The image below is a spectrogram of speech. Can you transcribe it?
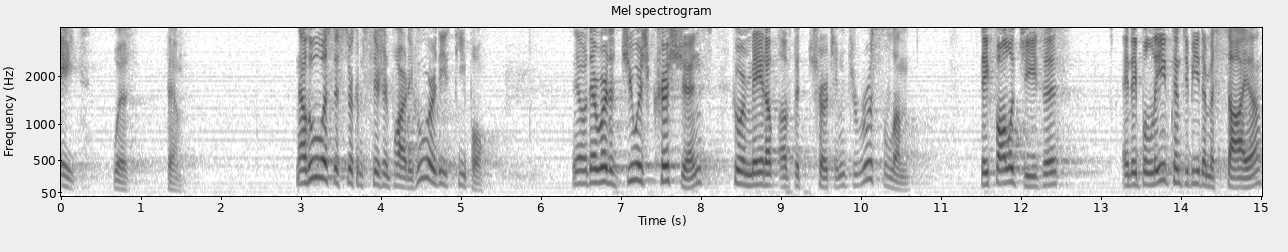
ate with them. Now, who was the circumcision party? Who were these people? You know, there were the Jewish Christians who were made up of the church in Jerusalem. They followed Jesus and they believed him to be the Messiah,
